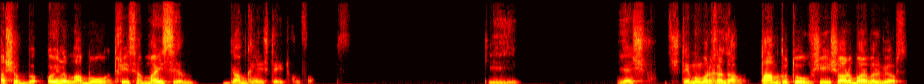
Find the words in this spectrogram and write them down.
עכשיו, באוילם הבא, תחיס המייסים, גם כן שתי תקופות. כי יש שתי מאמר חז"ל. פעם כתוב שישר בר ולביוס.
